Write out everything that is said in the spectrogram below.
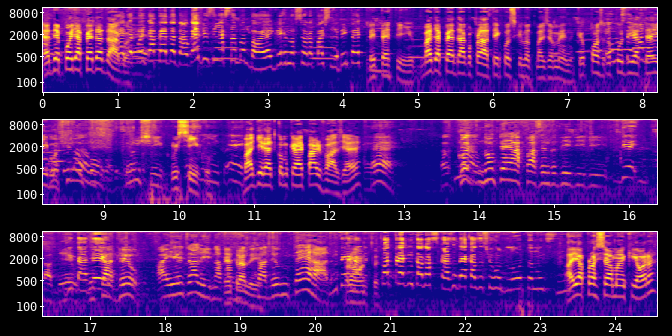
é depois da Pedra É d'Água. depois da Pedra É vizinha Samambaia, a igreja Nossa Senhora Aparecida, bem pertinho. Bem pertinho. Mas da Pedra d'Água pra lá tem quantos quilômetros mais ou menos? Que eu, posso, eu Eu não podia até ir, mas... não, não. Uns cinco. Uns 5. cinco, é. Vai direto como que vai para Arvásia, é? É. Quando não tem a fazenda de, de, de, De, Tadeu. de de Tadeu. Tadeu, aí entra ali. Na fazenda ali. de Tadeu não tem errado. Não tem Pronto. nada. Pode perguntar nas casas, onde é a casa Churrão do Louro, todo mundo ensina. Aí a próxima amanhã que hora?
